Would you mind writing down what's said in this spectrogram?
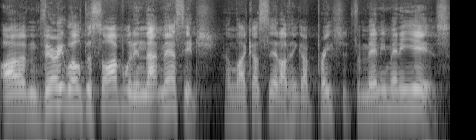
I'm very well discipled in that message. And like I said, I think I've preached it for many, many years.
